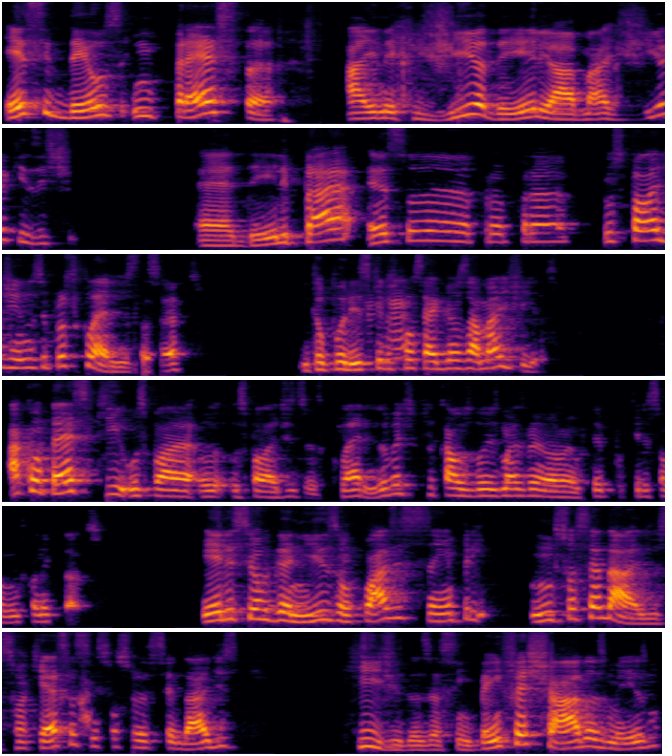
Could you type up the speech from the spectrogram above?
esse deus empresta a energia dele, a magia que existe é, dele, para os paladinos e para os clérigos, tá certo? Então por isso que eles uhum. conseguem usar magias. Acontece que os, os paladinos e os clérigos, eu vou te explicar os dois mais ou menos ao mesmo tempo, porque eles são muito conectados. Eles se organizam quase sempre em sociedades, só que essas sim, são sociedades rígidas, assim, bem fechadas mesmo.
